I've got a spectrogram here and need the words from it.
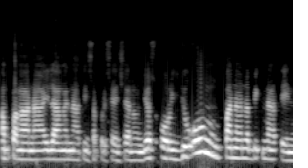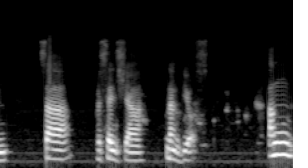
Ang pangangailangan natin sa presensya ng Diyos o yung pananabik natin sa presensya ng Diyos. Ang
